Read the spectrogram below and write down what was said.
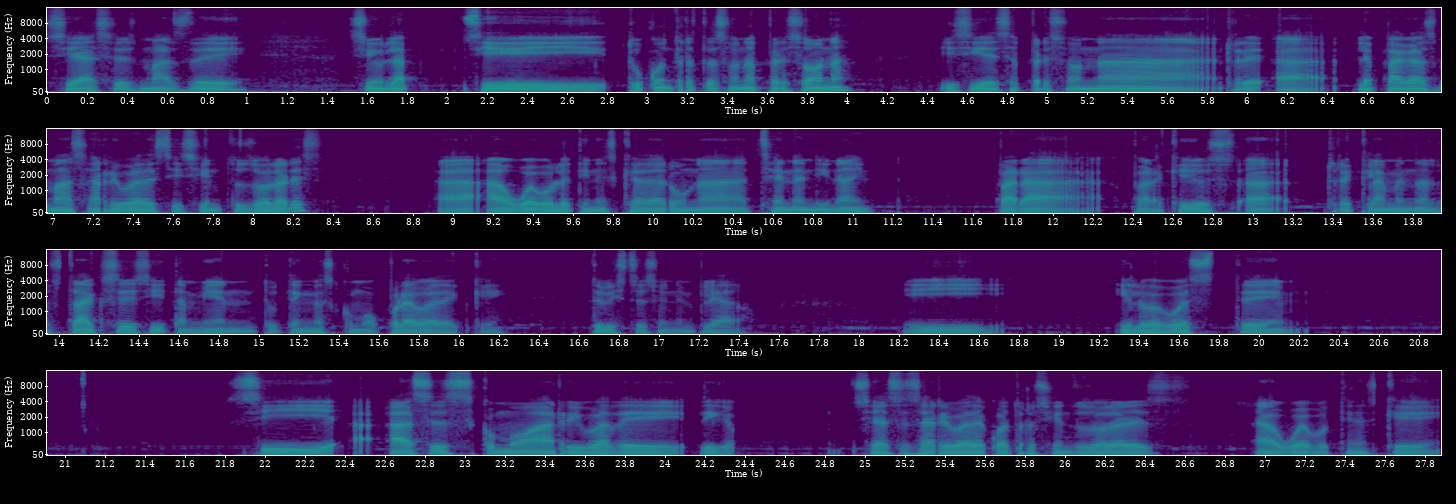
si haces más de, si, la, si tú contratas a una persona y si esa persona ah, le pagas más arriba de 600 dólares, a- a huevo le tienes que dar una 1099 para, para que ellos ah, reclamen a los taxes y también tú tengas como prueba de que tuviste un empleado. Y, y luego este si ha- haces como arriba de, diga, si haces arriba de 400 dólares a huevo tienes que,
